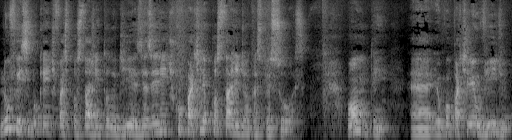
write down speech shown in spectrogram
No Facebook a gente faz postagem todo dia e às vezes a gente compartilha postagem de outras pessoas. Ontem é, eu compartilhei um vídeo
